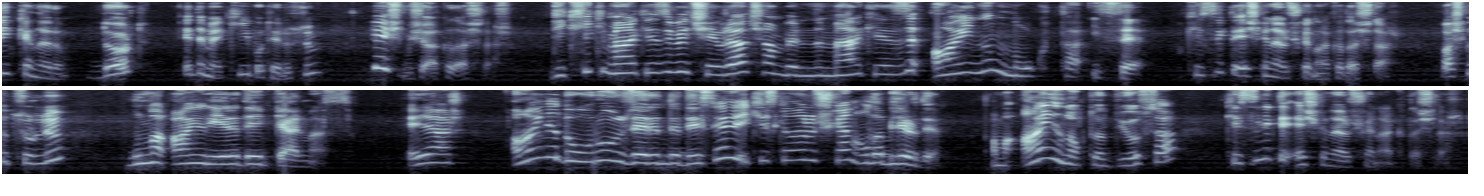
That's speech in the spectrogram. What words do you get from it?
dik kenarım 4. E demek ki hipotenüsüm 5'miş arkadaşlar. Diklik merkezi ve çevrel çemberinin merkezi aynı nokta ise kesinlikle eşkenar üçgen arkadaşlar. Başka türlü bunlar aynı yere denk gelmez. Eğer aynı doğru üzerinde deseydi ikizkenar üçgen olabilirdi. Ama aynı nokta diyorsa kesinlikle eşkenar üçgen arkadaşlar.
